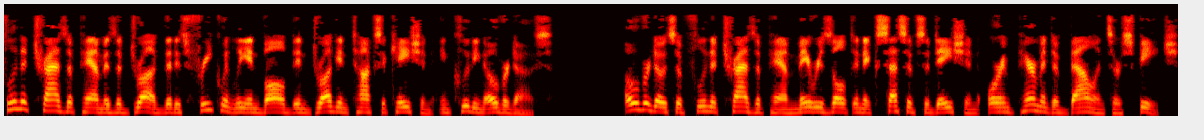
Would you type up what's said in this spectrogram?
Flunitrazepam is a drug that is frequently involved in drug intoxication, including overdose. Overdose of flunitrazepam may result in excessive sedation, or impairment of balance or speech.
